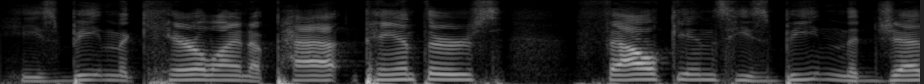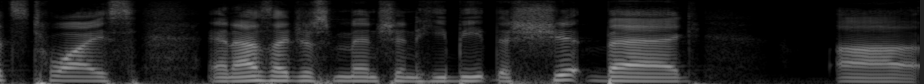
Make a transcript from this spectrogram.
He's beaten the Carolina Panthers, Falcons. He's beaten the Jets twice. And as I just mentioned, he beat the shitbag uh,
